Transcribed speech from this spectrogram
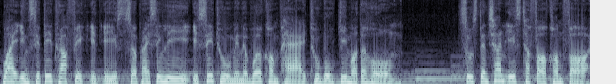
while in city traffic it is surprisingly easy to maneuver compared to bulky motorhome. Suspension is tough for comfort,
